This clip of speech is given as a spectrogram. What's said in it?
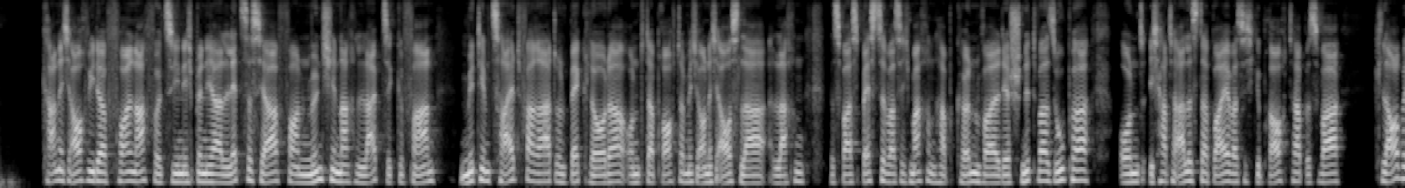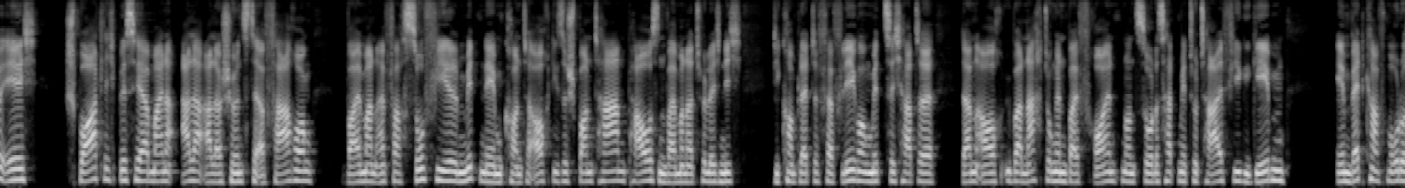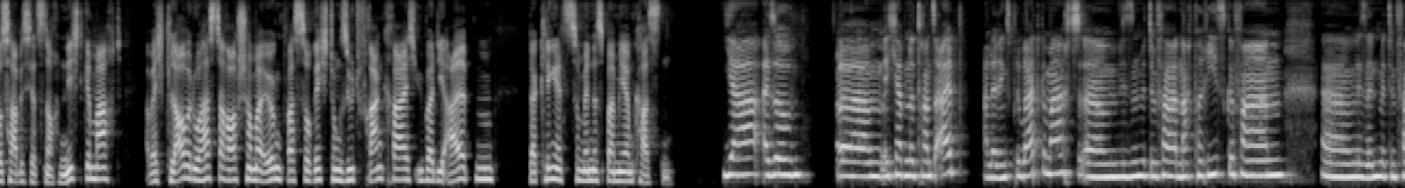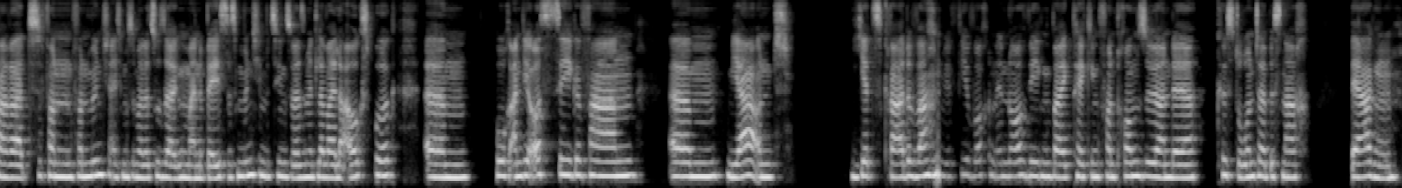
Kann ich auch wieder voll nachvollziehen. Ich bin ja letztes Jahr von München nach Leipzig gefahren mit dem Zeitfahrrad und Backloader und da braucht er mich auch nicht auslachen. Das war das Beste, was ich machen habe können, weil der Schnitt war super und ich hatte alles dabei, was ich gebraucht habe. Es war, glaube ich, sportlich bisher meine aller, aller schönste Erfahrung, weil man einfach so viel mitnehmen konnte, auch diese spontanen Pausen, weil man natürlich nicht die komplette Verpflegung mit sich hatte dann auch Übernachtungen bei Freunden und so. Das hat mir total viel gegeben. Im Wettkampfmodus habe ich es jetzt noch nicht gemacht, aber ich glaube, du hast doch auch schon mal irgendwas so Richtung Südfrankreich über die Alpen. Da klingelt es zumindest bei mir im Kasten. Ja, also ähm, ich habe eine Transalp allerdings privat gemacht. Ähm, wir sind mit dem Fahrrad nach Paris gefahren. Äh, wir sind mit dem Fahrrad von, von München, ich muss immer dazu sagen, meine Base ist München beziehungsweise mittlerweile Augsburg. Ähm, hoch an die Ostsee gefahren. Ähm, ja, und jetzt gerade waren wir vier Wochen in Norwegen Bikepacking von Tromsø an der Küste runter bis nach Bergen.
